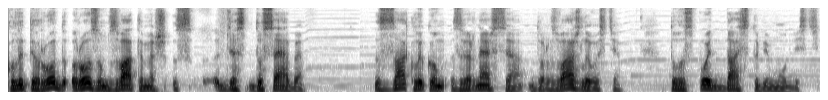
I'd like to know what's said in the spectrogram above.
коли ти род, розум зватимеш з- для, до себе, з закликом звернешся до розважливості, то Господь дасть тобі мудрість,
